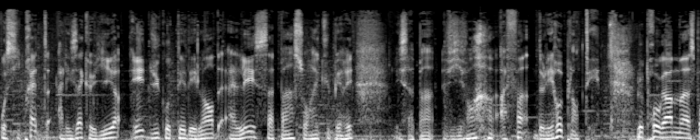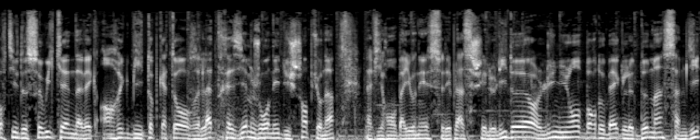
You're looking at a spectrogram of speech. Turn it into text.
aussi prêtes à les accueillir et du côté des Landes, les sapins sont récupérés, les sapins vivants, afin de les replanter. Le programme sportif de ce week-end avec en rugby top 14 la 13e journée du championnat. L'aviron bayonnais se déplace chez le leader, l'Union Bordeaux-Bègle demain samedi.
